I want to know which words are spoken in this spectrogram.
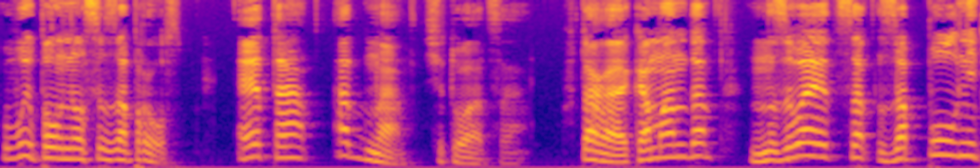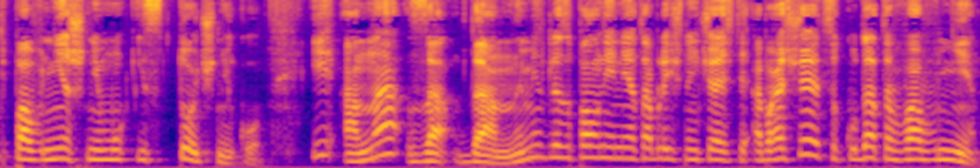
«выполнился запрос». Это одна ситуация. Вторая команда называется «Заполнить по внешнему источнику». И она за данными для заполнения табличной части обращается куда-то вовне,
